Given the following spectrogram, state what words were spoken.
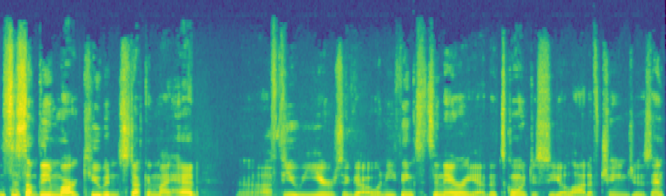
This is something Mark Cuban stuck in my head uh, a few years ago, and he thinks it's an area that's going to see a lot of changes. And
